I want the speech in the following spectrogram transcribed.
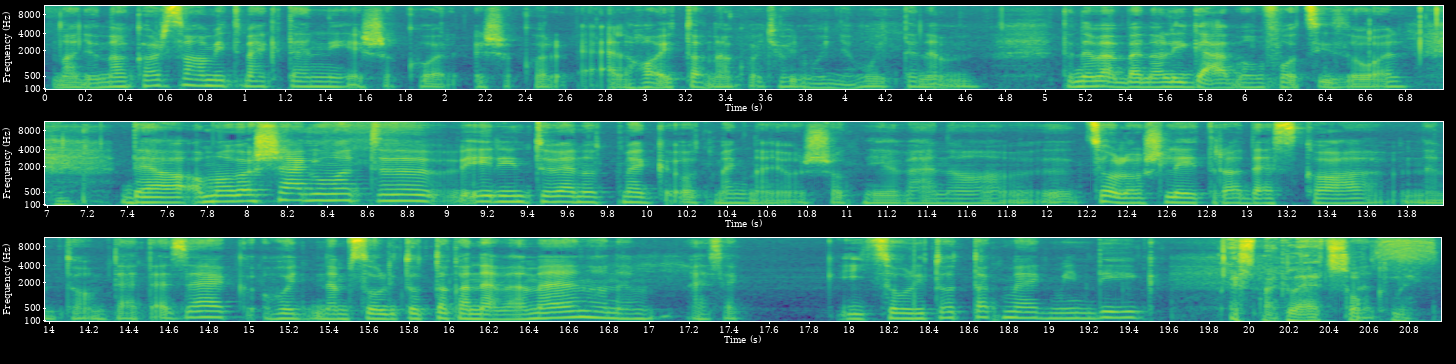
nagyon akarsz valamit megtenni, és akkor, és akkor elhajtanak, vagy hogy mondjam, hogy te nem, te nem ebben a ligában focizol. De a, a magasságomat érintően ott meg, ott meg nagyon sok nyilván a colos létra, deszka, nem tudom, tehát ezek, hogy nem szólítottak a nevemen, hanem ezek így szólítottak meg mindig. Ezt meg lehet szokni? Az,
